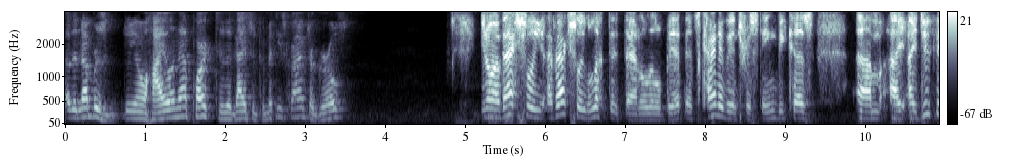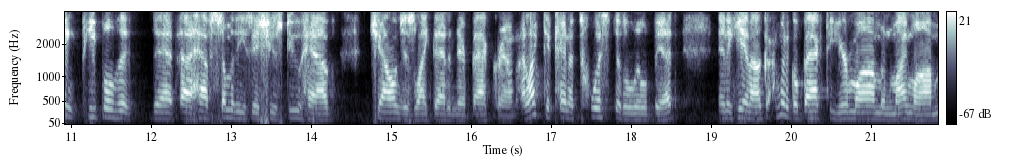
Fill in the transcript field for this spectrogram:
are the numbers you know high on that part to the guys who commit these crimes or girls? You know, I've actually I've actually looked at that a little bit. It's kind of interesting because um, I, I do think people that that uh, have some of these issues do have challenges like that in their background. I like to kind of twist it a little bit. And again, i am going to go back to your mom and my mom.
